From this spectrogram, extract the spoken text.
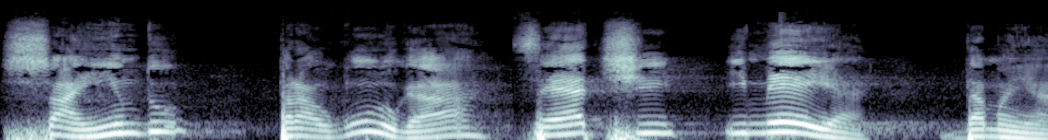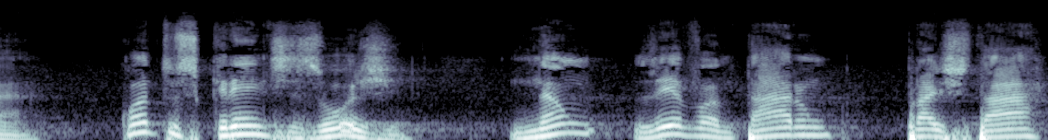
saindo para algum lugar, sete e meia da manhã. Quantos crentes hoje não levantaram para estar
